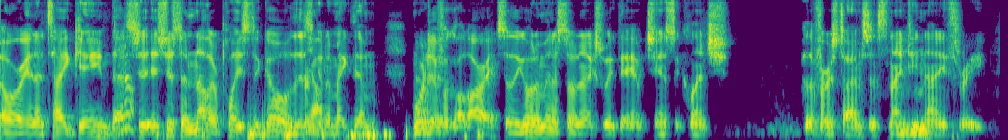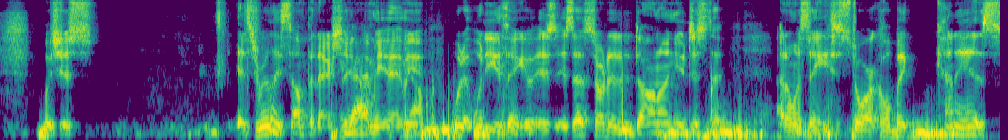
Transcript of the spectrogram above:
or in a tight game, that's ju- it's just another place to go that's Yeah. going to make them more difficult. All right, so they go to Minnesota next week. They have a chance to clinch for the first time since 1993, which is. It's really something, actually. Yeah. I mean, I mean, Yeah. what, what do you think? Is is that started to dawn on you? Just that I don't want to say historical, but kind of is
